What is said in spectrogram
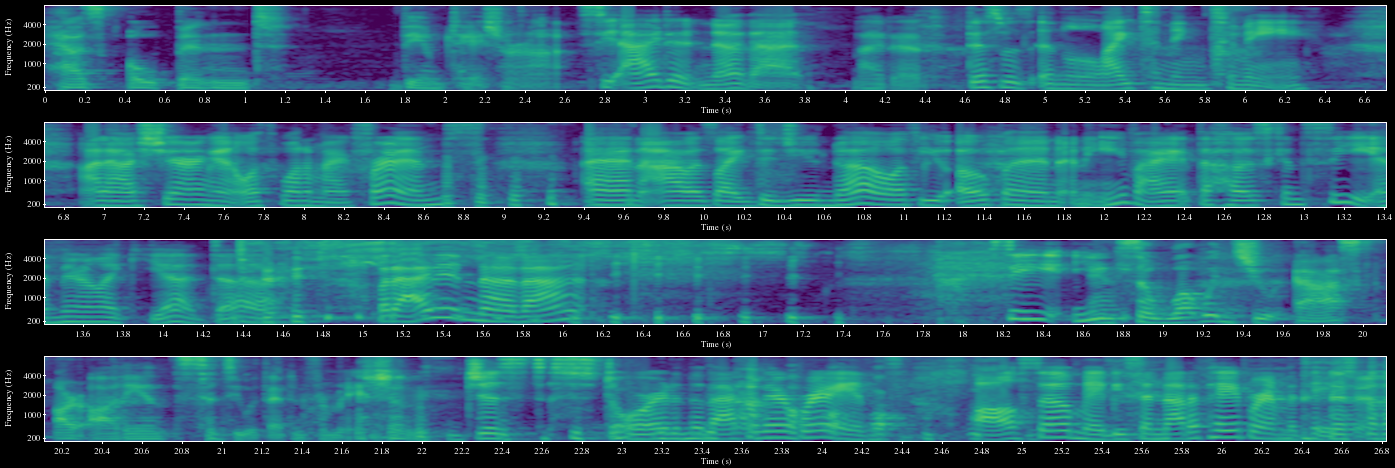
has opened the invitation or not. See, I didn't know that. I did. This was enlightening to me. And I was sharing it with one of my friends. and I was like, Did you know if you open an Evite, the host can see? And they're like, Yeah, duh. but I didn't know that. See, you And so, what would you ask our audience to do with that information? just store it in the back of their brains. Also, maybe send out a paper invitation.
